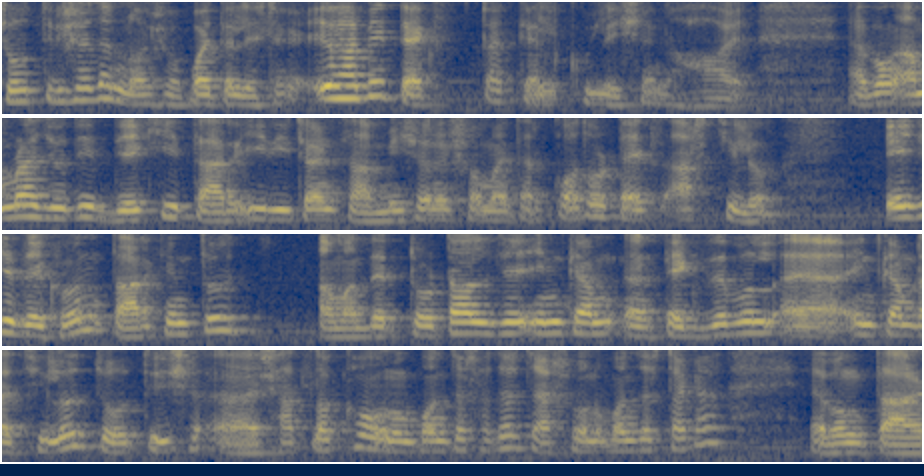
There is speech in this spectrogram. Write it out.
চৌত্রিশ হাজার নয়শো পঁয়তাল্লিশ টাকা। এভাবেই ট্যাক্সটা ক্যালকুলেশন হয়। এবং আমরা যদি দেখি তার ই রিটার্ন সাবমিশনের সময় তার কত ট্যাক্স আসছিল, এই যে দেখুন তার কিন্তু আমাদের টোটাল যে ইনকাম ট্যাক্সেবল ইনকামটা ছিল চৌত্রিশ সাত লক্ষ উনপঞ্চাশ হাজার চারশো উনপঞ্চাশ টাকা এবং তার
